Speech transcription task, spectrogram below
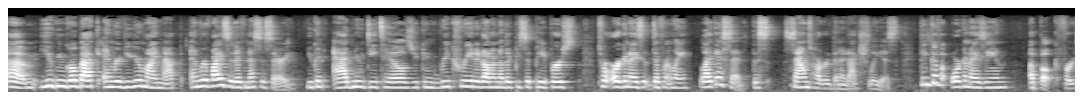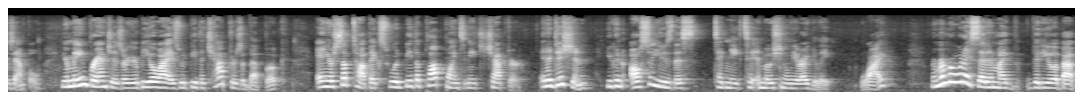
um, you can go back and review your mind map and revise it if necessary. You can add new details, you can recreate it on another piece of paper to organize it differently. Like I said, this sounds harder than it actually is. Think of organizing a book, for example. Your main branches or your BOIs would be the chapters of that book, and your subtopics would be the plot points in each chapter. In addition, you can also use this technique to emotionally regulate. Why? Remember what I said in my video about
